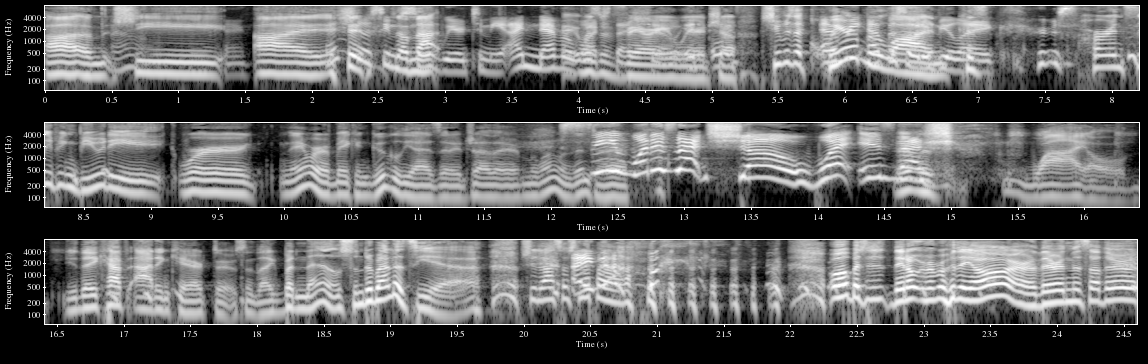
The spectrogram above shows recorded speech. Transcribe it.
Um. she. I. that show seems so so not- weird to me. I never It watched was a very show. It weird show. always- She was a queer Mulan be like, her and Sleeping Beauty were they were making googly eyes at each other. Mulan was into See, her. what is that show? What is It that was show? wild. They kept adding characters and like, but now Cinderella's here. She lost her I slipper. oh, but they don't remember who they are. They're in this other.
